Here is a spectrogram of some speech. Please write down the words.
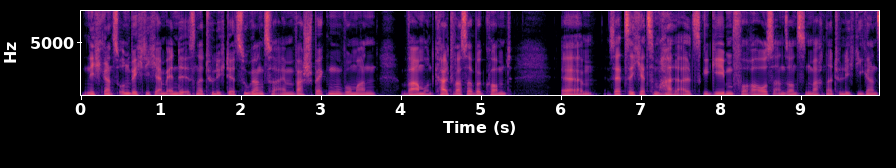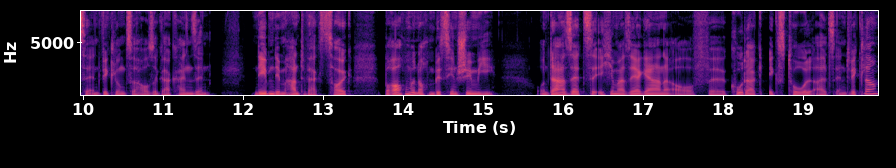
Nicht ganz unwichtig am Ende ist natürlich der Zugang zu einem Waschbecken, wo man Warm- und Kaltwasser bekommt. Ähm, setze ich jetzt mal als gegeben voraus, ansonsten macht natürlich die ganze Entwicklung zu Hause gar keinen Sinn. Neben dem Handwerkszeug brauchen wir noch ein bisschen Chemie. Und da setze ich immer sehr gerne auf äh, Kodak X-Tool als Entwickler,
